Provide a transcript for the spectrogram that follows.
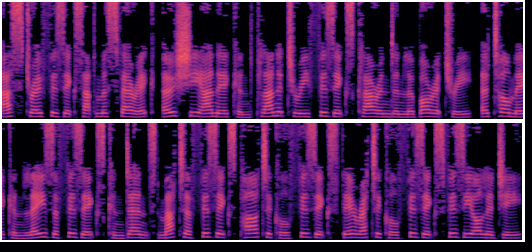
Astrophysics Atmospheric, Oceanic and Planetary Physics Clarendon Laboratory, Atomic and Laser Physics Condensed Matter Physics Particle Physics Theoretical Physics Physiology,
